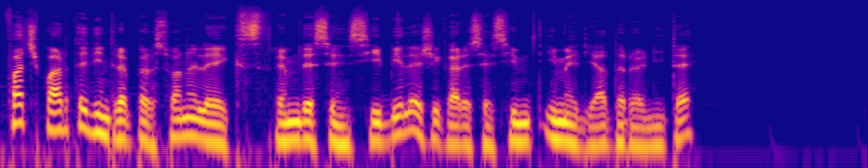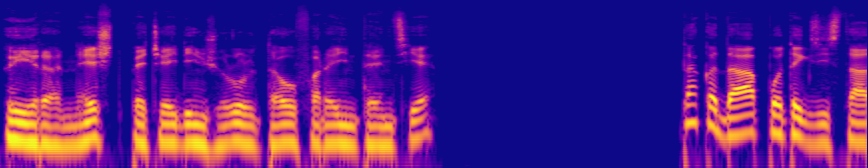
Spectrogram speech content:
Faci parte dintre persoanele extrem de sensibile și care se simt imediat rănite? Îi rănești pe cei din jurul tău fără intenție? Dacă da, pot exista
